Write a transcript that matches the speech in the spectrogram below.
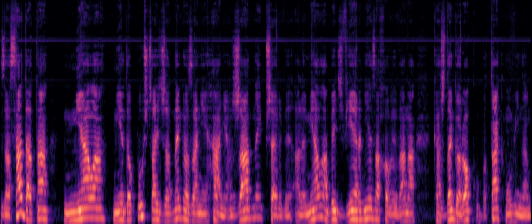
Zasada ta miała nie dopuszczać żadnego zaniechania, żadnej przerwy, ale miała być wiernie zachowywana każdego roku, bo tak mówi nam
